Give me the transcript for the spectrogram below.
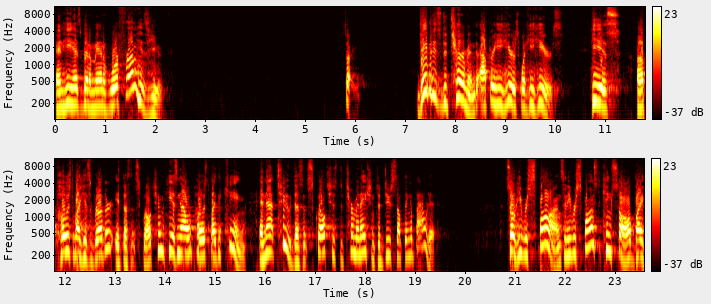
And he has been a man of war from his youth. So, David is determined after he hears what he hears. He is opposed by his brother, it doesn't squelch him. He is now opposed by the king. And that too doesn't squelch his determination to do something about it. So he responds, and he responds to King Saul by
